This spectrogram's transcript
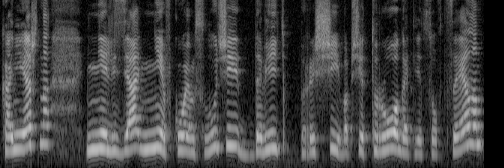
конечно, нельзя ни в коем случае давить прыщи, вообще трогать лицо в целом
